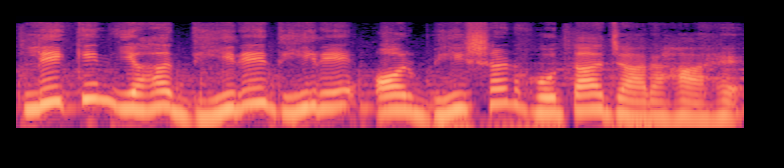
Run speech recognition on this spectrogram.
लेकिन यह धीरे धीरे और भीषण होता जा रहा है।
